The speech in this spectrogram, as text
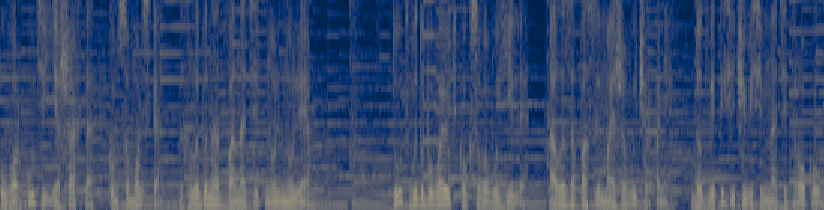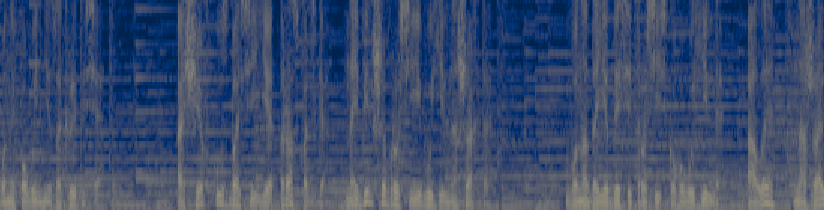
У Воркуті є шахта Комсомольська, глибина 1200 м. Тут видобувають коксове вугілля, але запаси майже вичерпані. До 2018 року вони повинні закритися. А ще в Кузбасі є Распацька, найбільша в Росії вугільна шахта. Вона дає 10 російського вугілля, але, на жаль,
